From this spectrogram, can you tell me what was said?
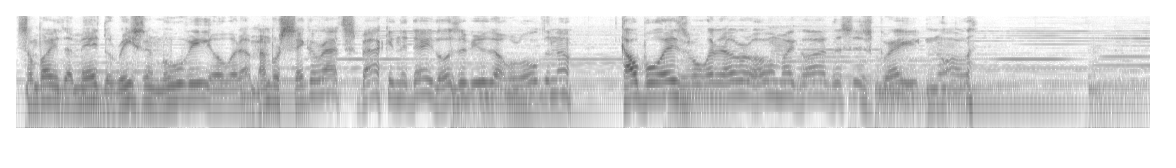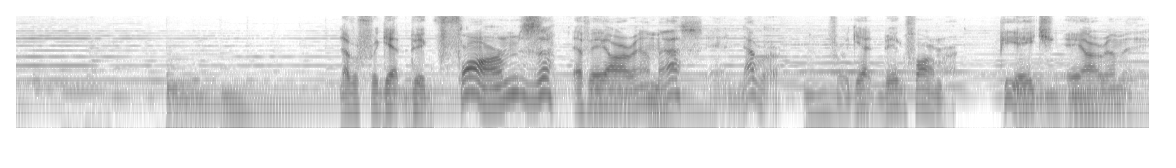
somebody that made the recent movie or whatever. Mm-hmm. Remember cigarettes back in the day? Those of you that were old enough? Cowboys or whatever. Oh my God, this is great and all Never forget big farms, F A R M S, and never Forget Big Pharma, P H A R M A.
